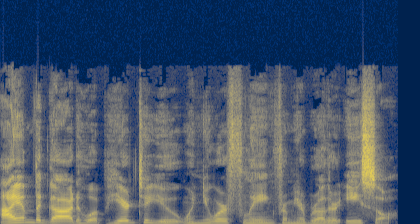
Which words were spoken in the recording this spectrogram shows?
I am the God who appeared to you when you were fleeing from your brother Esau.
